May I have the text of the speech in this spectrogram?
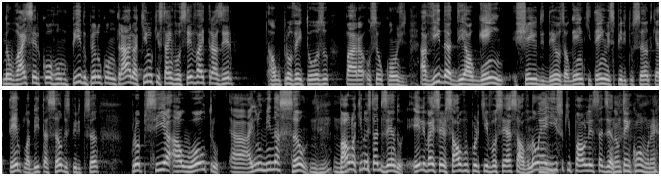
não vai ser corrompido, pelo contrário, aquilo que está em você vai trazer algo proveitoso para o seu cônjuge. A vida de alguém cheio de Deus, alguém que tem o Espírito Santo, que é templo, habitação do Espírito Santo, propicia ao outro a iluminação. Uhum, uhum. Paulo aqui não está dizendo ele vai ser salvo porque você é salvo. Não é uhum. isso que Paulo está dizendo. Não tem como, né?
